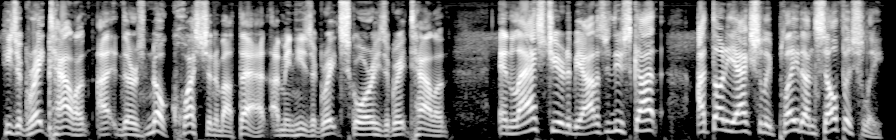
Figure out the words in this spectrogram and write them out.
He's a great talent. I, there's no question about that. I mean, he's a great scorer. He's a great talent. And last year, to be honest with you, Scott, I thought he actually played unselfishly.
